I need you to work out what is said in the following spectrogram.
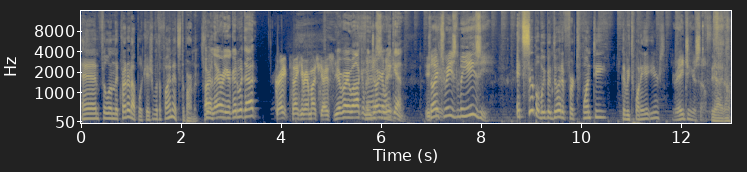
and fill in the credit application with the finance department. All right, Larry, you're good with that? Great. Thank you very much, guys. You're very welcome. Enjoy your Fascinating. weekend. So it's reasonably easy. It's simple. We've been doing it for twenty, going to be twenty eight years. You're aging yourself. Yeah, I know.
